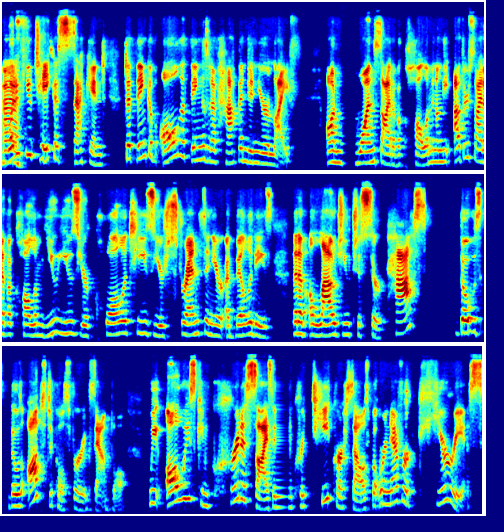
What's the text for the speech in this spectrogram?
Mm. What if you take a second to think of all the things that have happened in your life on one side of a column? And on the other side of a column, you use your qualities, your strengths, and your abilities that have allowed you to surpass those, those obstacles, for example we always can criticize and critique ourselves, but we're never curious.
